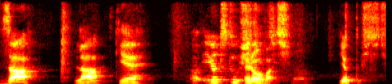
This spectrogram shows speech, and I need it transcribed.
zalakierować I odtuścić. i odpuścić.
